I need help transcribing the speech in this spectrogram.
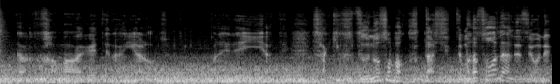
うん、なんか釜揚げって何やろうって。言って、これでいいやって。さっき普通のそば食ったしって、まあそうなんですよね。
